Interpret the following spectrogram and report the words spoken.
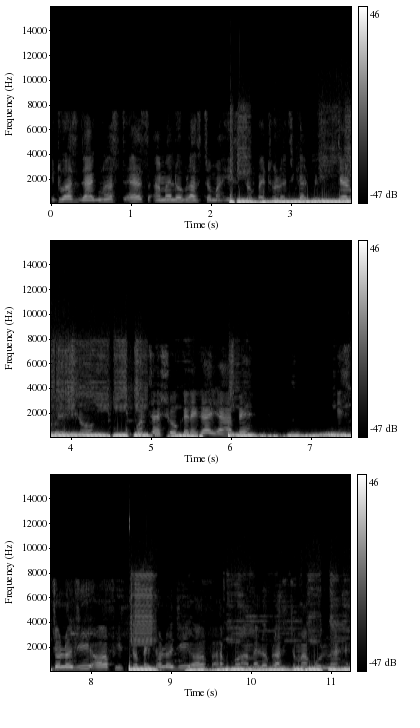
it was diagnosed as ameloblastoma histopathological picture will show कौन सा शो करेगा यहाँ पे हिस्टोलॉजी ऑफ़ हिस्टोपैथोलॉजी ऑफ़ आपको अमेलोब्लास्टोमा बोलना है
